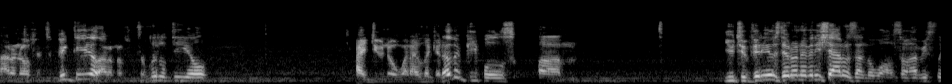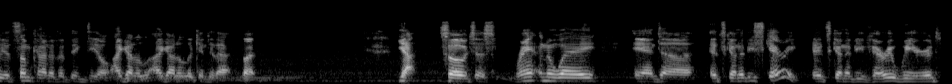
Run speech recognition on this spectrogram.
I don't know if it's a big deal. I don't know if it's a little deal. I do know when I look at other people's um, YouTube videos, they don't have any shadows on the wall. So obviously, it's some kind of a big deal. I gotta I gotta look into that. But yeah, so just ranting away, and uh, it's gonna be scary. It's gonna be very weird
